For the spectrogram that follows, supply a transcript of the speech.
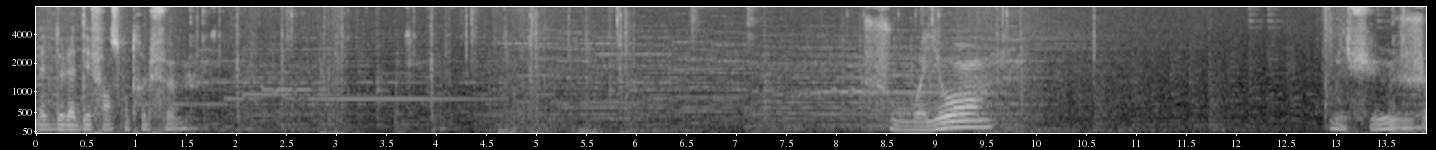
mette de la défense contre le feu. Joyau. Ignifuge.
